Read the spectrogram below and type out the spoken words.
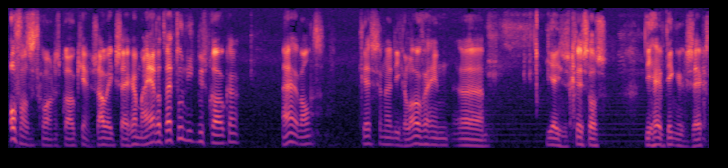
Of was het gewoon een sprookje, zou ik zeggen. Maar ja, dat werd toen niet besproken. Hè, want christenen die geloven in uh, Jezus Christus, die heeft dingen gezegd.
